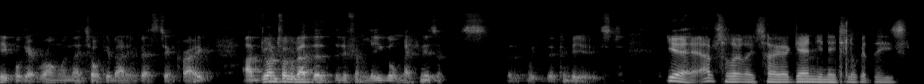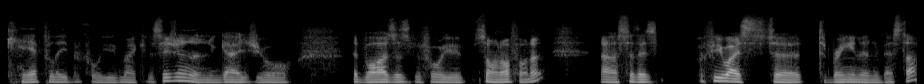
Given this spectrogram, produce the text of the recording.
people get wrong when they talk about investing, Craig. Um, do you want to talk about the, the different legal mechanisms that, that can be used? Yeah, absolutely. So again, you need to look at these carefully before you make a decision and engage your advisors before you sign off on it. Uh, so there's a few ways to to bring in an investor.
